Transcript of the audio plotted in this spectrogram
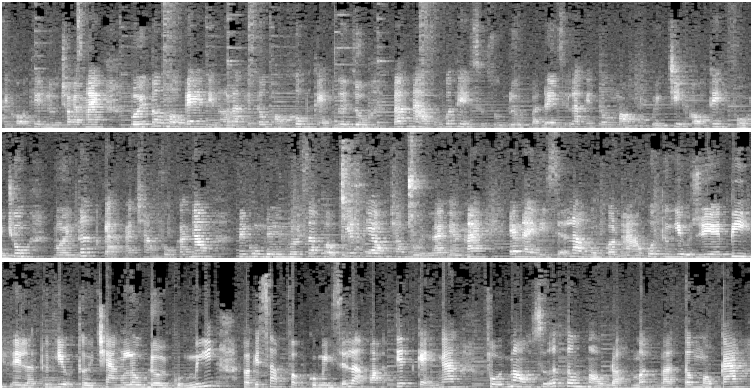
thì có thể lựa chọn em này. Với tông màu đen thì nó là cái tông màu không kém người dùng, bác nào cũng có thể sử dụng được và đây sẽ là cái tông màu mà quý chị có thể phối chung với tất cả các trang phục khác nhau. Mình cùng đến với sản phẩm tiếp theo trong buổi live ngày hôm nay em này thì sẽ là một con áo của thương hiệu GAP đây là thương hiệu thời trang lâu đời của Mỹ. Và cái sản phẩm của mình sẽ là họa tiết kẻ ngang, phối màu giữa tông màu đỏ mận và tông màu cam.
